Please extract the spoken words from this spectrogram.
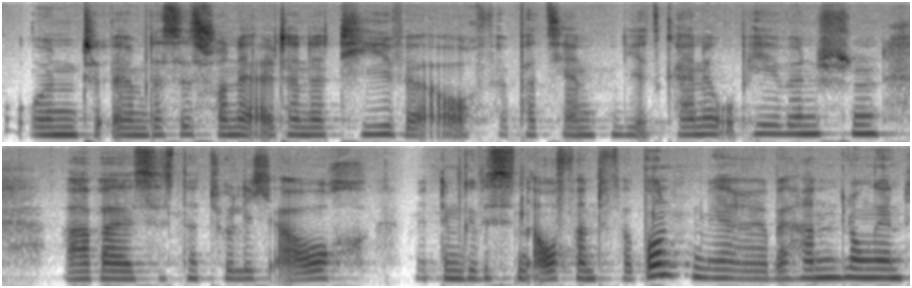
Und ähm, das ist schon eine Alternative auch für Patienten, die jetzt keine OP wünschen. Aber es ist natürlich auch mit einem gewissen Aufwand verbunden, mehrere Behandlungen.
